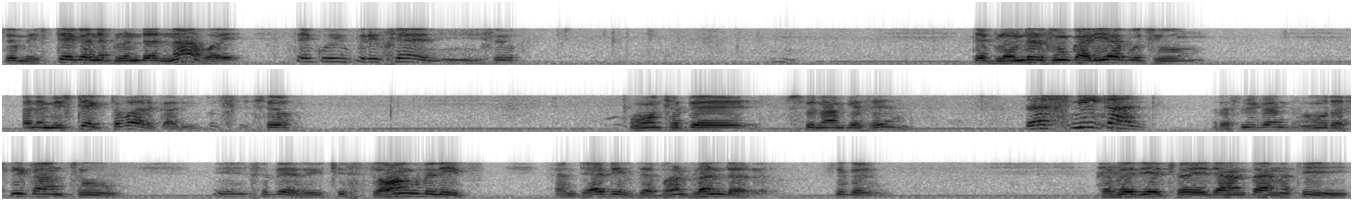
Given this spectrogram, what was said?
જો મિસ્ટેક અને બ્લન્ડર ના હોય તે કોઈ ઉપરી છે નહીં તે બ્લન્ડર શું કાઢી આપું છું? અને મિસ્ટેક તમારે કાઢવી પડશે શું? હું છે તે શું નામ કે છે? રશ્મિકાંત. રશ્મિકાંત? હું રશ્મિકાંત છું. એ છે તે it is strong belief and that is the blunder શું કહ્યું? તમે જે છો એ જાણતા નથી.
